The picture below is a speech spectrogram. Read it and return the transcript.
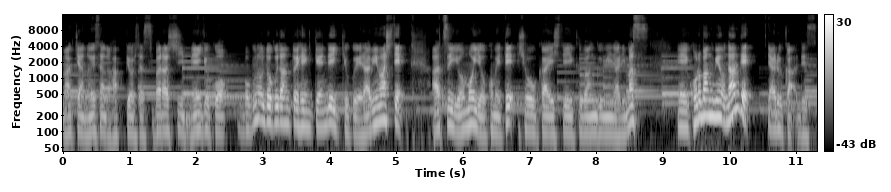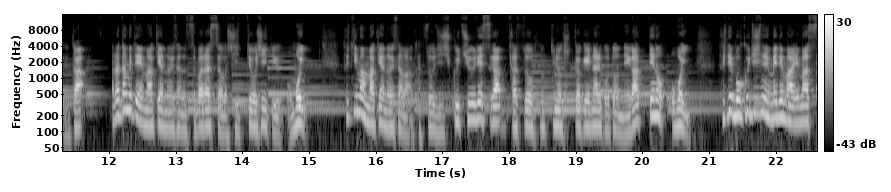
牧谷のえさんが発表した素晴らしい名曲を、僕の独断と偏見で一曲選びまして、熱い思いを込めて紹介していく番組になります。えーこの番組をなんでやるかですが、改めて牧谷のえさんの素晴らしさを知ってほしいという思い、そして今、牧谷のえさんは活動自粛中ですが、活動復帰のきっかけになることを願っての思い、そして僕自身の夢でもあります、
